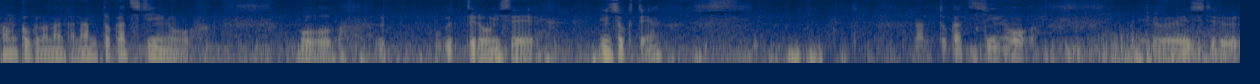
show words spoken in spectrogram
韓国のなんかなんとかチキンをを売ってるお店飲食店？なんとかチキンを運営してる、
